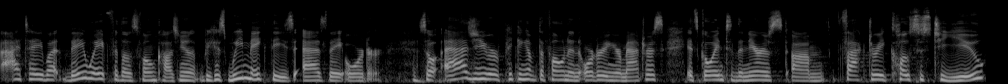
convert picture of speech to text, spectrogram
I tell you what, they wait for those phone calls, you know, because we make these as they order. So as you're picking up the phone and ordering your mattress, it's going to the nearest um, factory closest to you,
